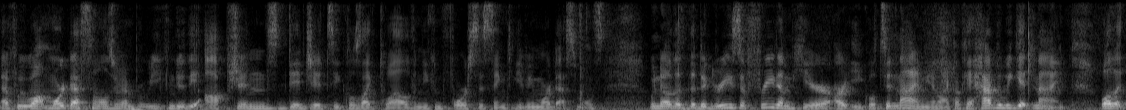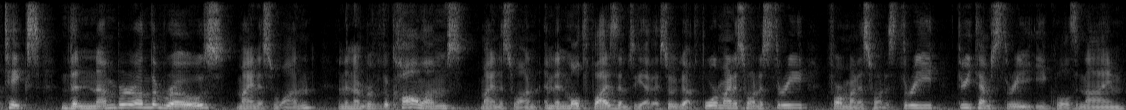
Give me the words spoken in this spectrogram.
if we want more decimals, remember you can do the options digits equals like 12 and you can force this thing to give you more decimals. We know that the degrees of freedom here are equal to 9. You're like, okay, how do we get 9? Well, it takes the number on the rows minus 1 and the number of the columns minus 1 and then multiplies them together. So we've got 4 minus 1 is 3, 4 minus 1 is 3, 3 times 3 equals 9.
